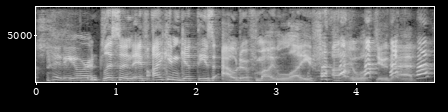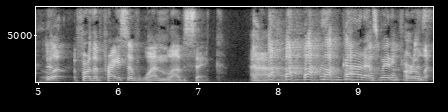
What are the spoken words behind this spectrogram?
Shitty orange. Listen, if I can get these out of my life, I will do that. Look, for the price of one love sync, uh, Oh God, I was waiting for or this. le-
